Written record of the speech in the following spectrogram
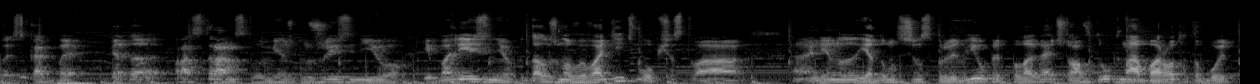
То есть как бы это пространство между жизнью и болезнью должно выводить в общество, а а Лена, я думаю, совершенно справедливо предполагает, что а вдруг наоборот это будет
